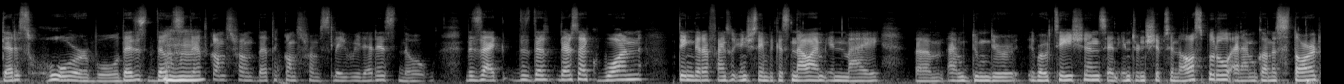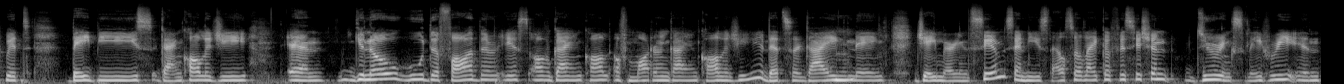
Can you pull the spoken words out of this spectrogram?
that is horrible. That is those Mm-hmm. that comes from that comes from slavery. That is no. There's like there's- there's like one thing that I find so interesting because now I'm in my um, I'm doing the rotations and internships in the hospital and I'm gonna start with babies, gynecology, and you know who the father is of gyneco- of modern gynecology? That's a guy named J. Marion Sims, and he's also like a physician during slavery in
